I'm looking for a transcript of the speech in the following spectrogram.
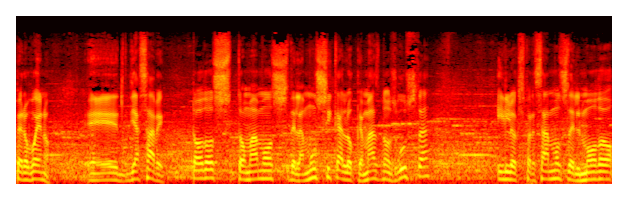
pero bueno, eh, ya sabe, todos tomamos de la música lo que más nos gusta y lo expresamos del modo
